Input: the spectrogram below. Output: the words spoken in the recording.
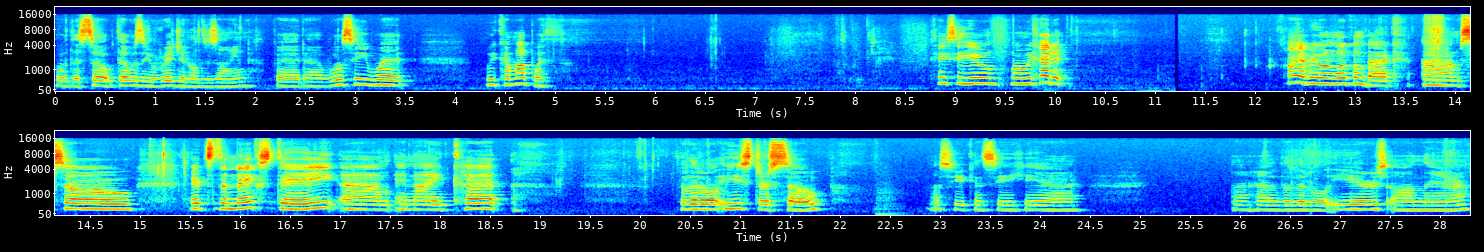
of the soap. That was the original design, but uh, we'll see what we come up with. Okay, see you when we cut it. Hi everyone, welcome back. Um, so it's the next day um, and I cut the little Easter soap. As you can see here, I have the little ears on there.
